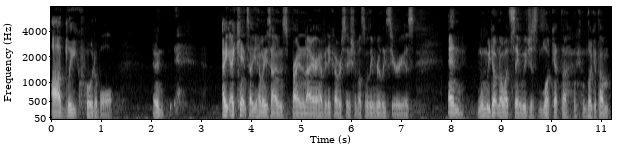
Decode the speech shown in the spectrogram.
oddly quotable. And I, I can't tell you how many times Brian and I are having a conversation about something really serious, and when we don't know what to say, we just look at the look at them,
